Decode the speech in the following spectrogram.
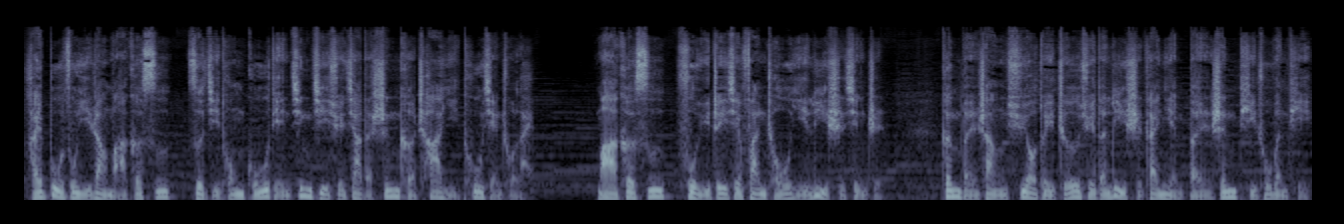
还不足以让马克思自己同古典经济学家的深刻差异凸显出来。马克思赋予这些范畴以历史性质，根本上需要对哲学的历史概念本身提出问题。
